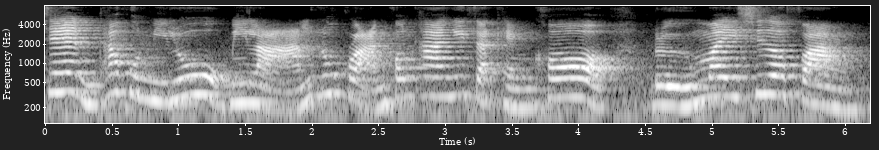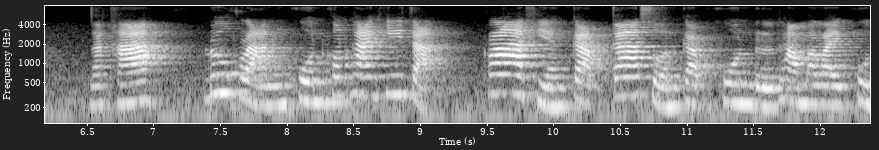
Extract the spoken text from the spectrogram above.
เช่น ถ้าคุณมีลูกมีหลาน ลูกหลานค่อนข้างที่จะแข็งข้อ หรือไม่เชื่อฟังนะคะ ลูกหลานของคุณค่อนข้างที่จะกล้าเถียงกับกล้าสวนกับคุณ หรือทำอะไรคุณ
